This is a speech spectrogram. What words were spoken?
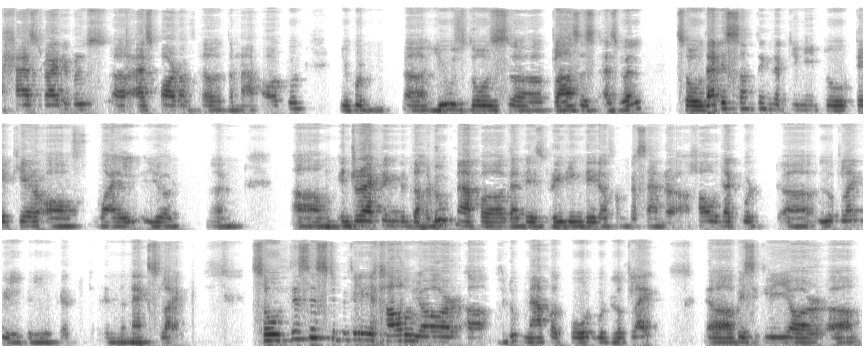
has writables uh, as part of the, the map output. You could uh, use those uh, classes as well. So that is something that you need to take care of while you're uh, um, interacting with the Hadoop mapper that is reading data from Cassandra. How that would uh, look like, we'll, we'll, look at in the next slide. So this is typically how your Hadoop mapper code would look like. basically, your um,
